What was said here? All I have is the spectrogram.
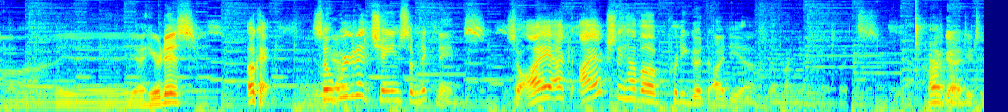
uh, yeah, here it is. Okay, so we we're gonna change some nicknames. So I ac- I actually have a pretty good idea for my nickname, but yeah. I have a good idea too.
